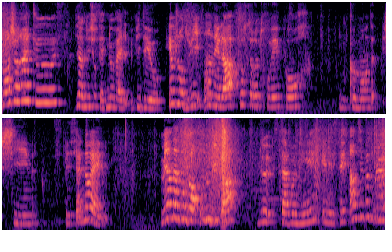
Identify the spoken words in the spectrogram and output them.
Bonjour à tous Bienvenue sur cette nouvelle vidéo. Et aujourd'hui, on est là pour se retrouver pour une commande Shein spéciale Noël. Mais en attendant, on n'oublie pas de s'abonner et laisser un petit pouce bleu.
